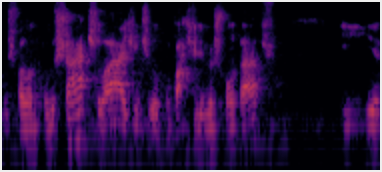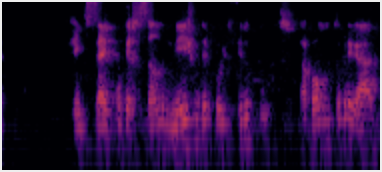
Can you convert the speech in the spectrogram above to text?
nos falando pelo chat, lá a gente, eu compartilho meus contatos. E a gente segue conversando mesmo depois do fim do curso. Tá bom? Muito obrigado.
